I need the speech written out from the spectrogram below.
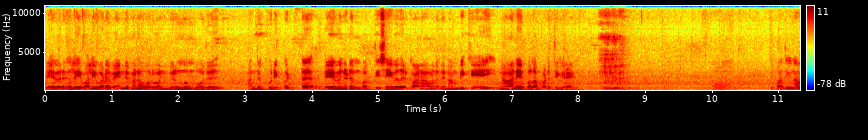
தேவர்களை வழிபட வேண்டுமென ஒருவன் விரும்பும்போது அந்த குறிப்பிட்ட தேவனிடம் பக்தி செய்வதற்கான அவனது நம்பிக்கையை நானே பலப்படுத்துகிறேன். இப்போ பார்த்தீங்கன்னா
